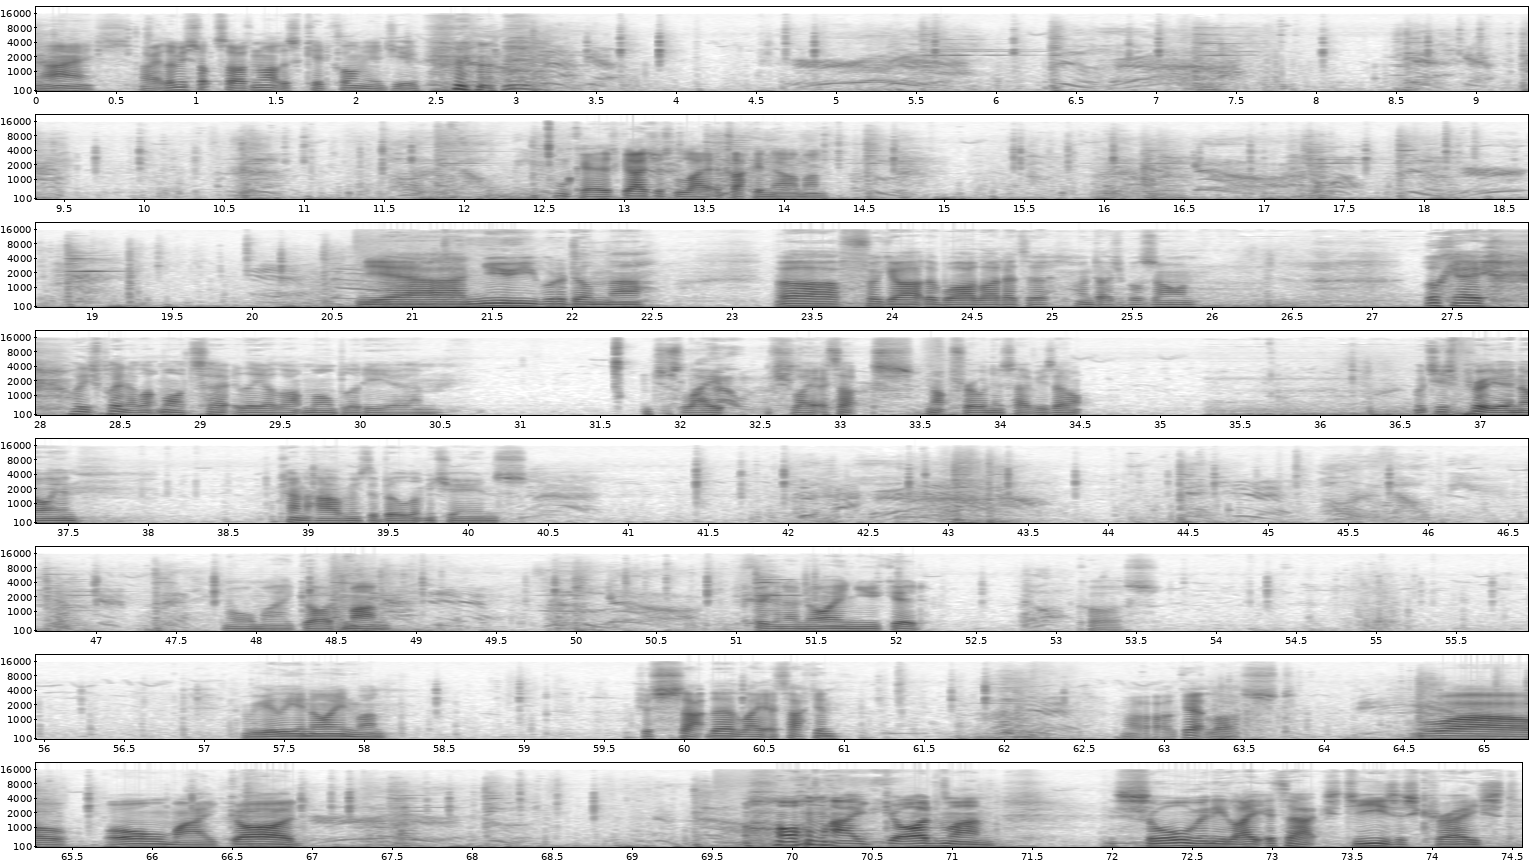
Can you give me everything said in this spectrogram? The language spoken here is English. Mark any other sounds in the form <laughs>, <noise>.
Nice. Alright, let me stop talking about this kid calling me a Jew. <laughs> okay, this guy's just light attacking now, man. Yeah, I knew he would have done that. Oh, I forgot the warlord had the undodgeable zone. Okay, well he's playing a lot more turtly, a lot more bloody, um, just light, just light attacks, not throwing his heavies out. Which is pretty annoying. Kinda hard for me to build up my chains. Oh my god, man. Friggin' annoying you kid. Of course. Really annoying, man. Just sat there light attacking. Oh, get lost. Wow. Oh my god. <laughs> Oh my god, man. So many light attacks. Jesus Christ.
